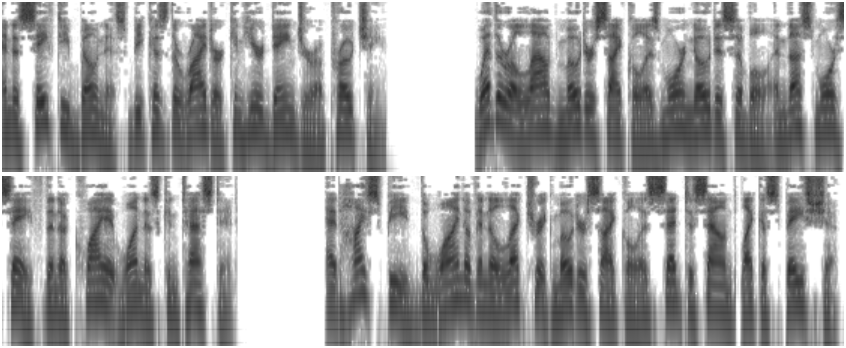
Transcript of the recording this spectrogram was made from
and a safety bonus because the rider can hear danger approaching. Whether a loud motorcycle is more noticeable and thus more safe than a quiet one is contested. At high speed the whine of an electric motorcycle is said to sound like a spaceship.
